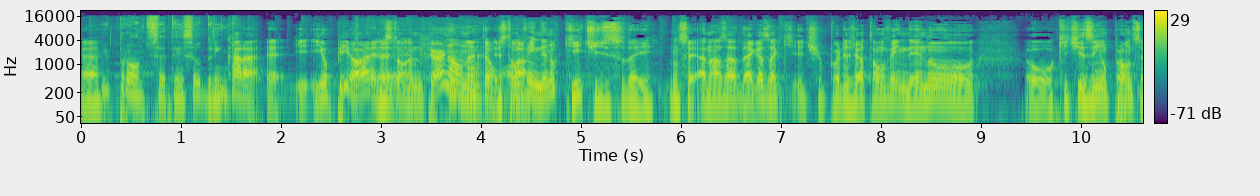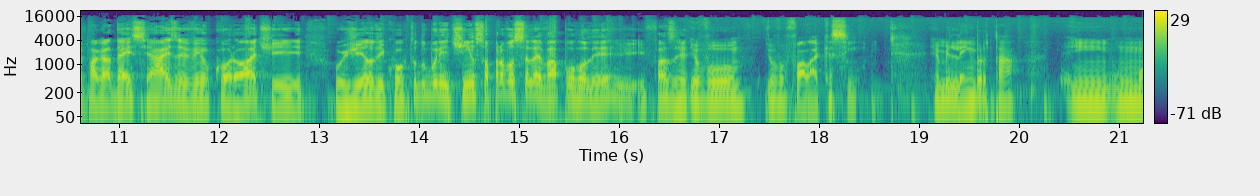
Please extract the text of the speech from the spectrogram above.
É. e pronto, você tem seu drink. Cara, é, e, e o pior, eles É, estão. pior não, né? então, eles estão vendendo kit disso daí. Não sei, nas adegas aqui, tipo, eles já estão vendendo o, o kitzinho pronto. Você paga 10 reais, aí vem o corote, e o gelo de coco, tudo bonitinho, só pra você levar pro rolê e- e fazer. Eu vou, eu vou falar que assim, eu me lembro, tá? Em um,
